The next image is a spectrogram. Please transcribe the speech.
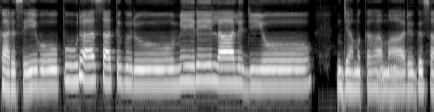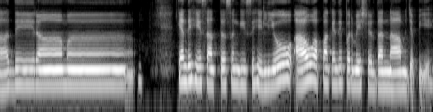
ਕਰ ਸੇਵੋ ਪੂਰਾ ਸਤਿਗੁਰੂ, ਮੇਰੇ ਲਾਲ ਜੀਓ। ਜਮ ਕਾ ਮਾਰਗ ਸਾਦੇ RAM ਕਹਿੰਦੇ, ਹੈ ਸੰਤ ਸੰਗੀ ਸਹੇਲਿਓ, ਆਓ ਆਪਾਂ ਕਹਿੰਦੇ ਪਰਮੇਸ਼ਰ ਦਾ ਨਾਮ ਜਪੀਏ।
